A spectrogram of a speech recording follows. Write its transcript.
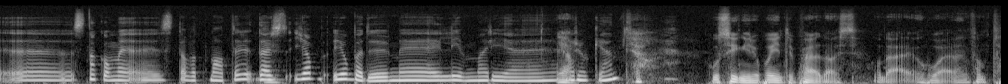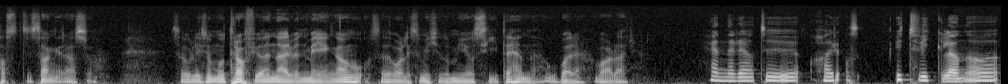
uh, snakka om, er Stabat Mater. Der mm. jobb, jobber du med Liv Marie ja. Roken. Ja. Hun synger jo på Inter Paradise, og er, hun er en fantastisk sanger. altså. Så liksom, Hun traff jo den nerven med en gang, hun, så det var liksom ikke så mye å si til henne. Hun bare var der. Hender det at du har utvikla noen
